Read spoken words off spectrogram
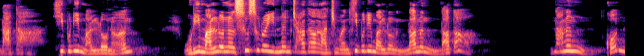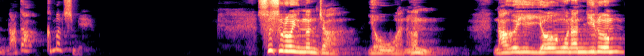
나다. 히브리 말로는 우리 말로는 스스로 있는 자다 하지만 히브리 말로는 나는 나다. 나는 곧 나다. 그 말씀이에요. 스스로 있는 자 여호와는 나의 영원한 이름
